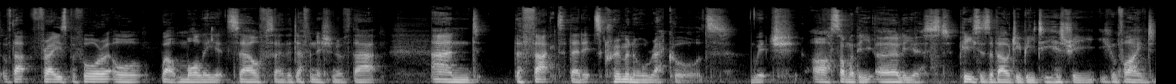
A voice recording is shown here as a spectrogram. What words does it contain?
of that phrase before, or, well, Molly itself, so the definition of that. and the fact that it's criminal records, which are some of the earliest pieces of LGBT history you can find,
